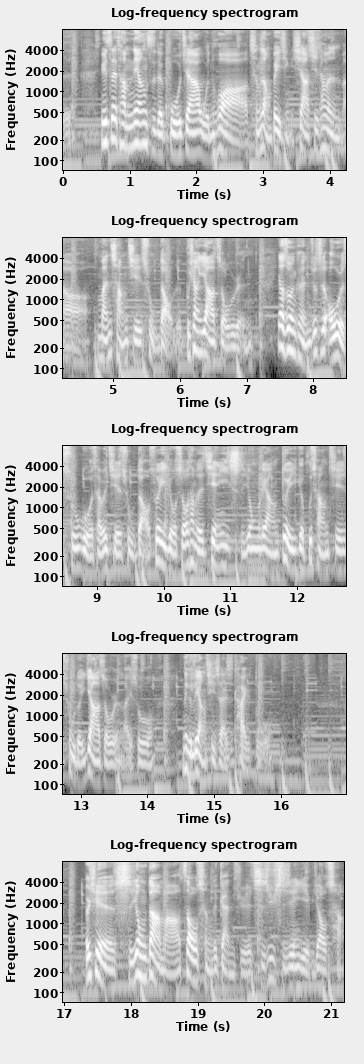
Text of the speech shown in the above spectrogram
的。因为在他们那样子的国家文化成长背景下，其实他们啊蛮常接触到的，不像亚洲人，亚洲人可能就是偶尔出国才会接触到，所以有时候他们的建议使用量对一个不常接触的亚洲人来说，那个量其实还是太多，而且使用大麻造成的感觉持续时间也比较长，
